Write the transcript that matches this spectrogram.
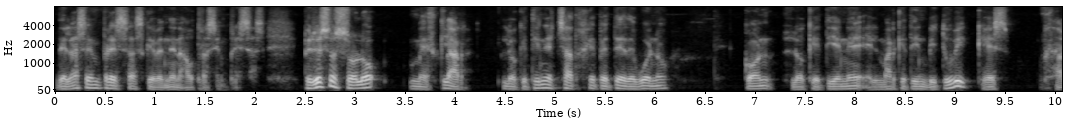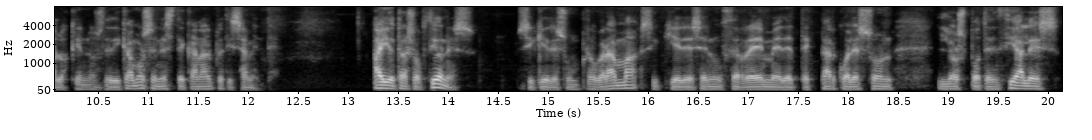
de las empresas que venden a otras empresas. Pero eso es solo mezclar lo que tiene ChatGPT de bueno con lo que tiene el marketing B2B, que es a lo que nos dedicamos en este canal precisamente. Hay otras opciones. Si quieres un programa, si quieres en un CRM detectar cuáles son los potenciales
